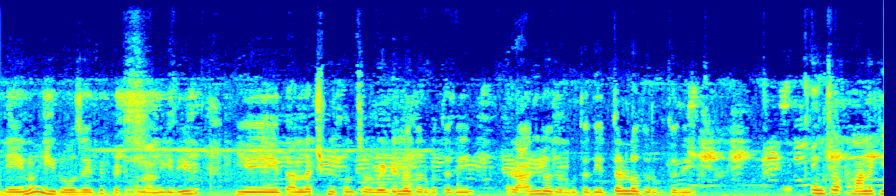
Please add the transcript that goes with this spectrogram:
నేను ఈ రోజైతే పెట్టుకున్నాను. ఇది ఈ ధనలక్ష్మి కొంచెం వెండిలో దొరుకుతుంది రాగిలో దొరుకుతుంది ఇత్తడిలో దొరుకుతుంది. ఇంకా మనకి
